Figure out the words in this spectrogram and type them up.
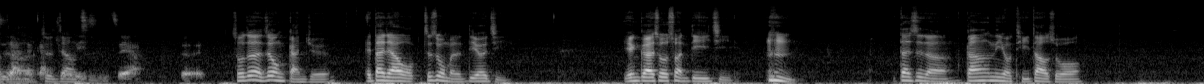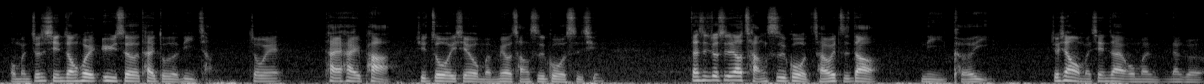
自然的感觉，这样子这样，对，说真的，这种感觉，哎、大家我这是我们的第二集，严格来说算第一集，但是呢，刚刚你有提到说，我们就是心中会预设太多的立场，就会太害怕去做一些我们没有尝试过的事情，但是就是要尝试过才会知道你可以，就像我们现在我们那个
